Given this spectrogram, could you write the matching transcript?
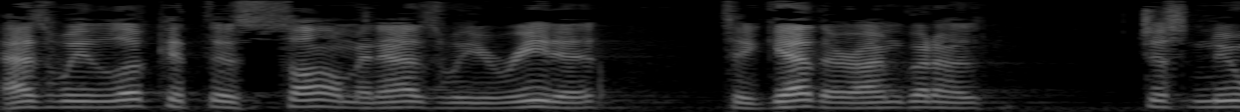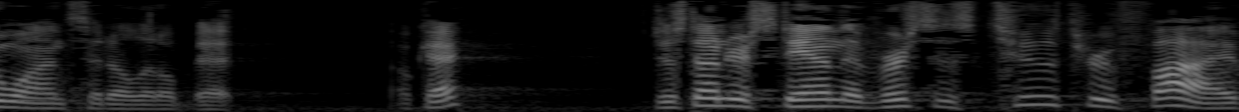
as we look at this psalm and as we read it together, I'm going to just nuance it a little bit. Okay? Just understand that verses 2 through 5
